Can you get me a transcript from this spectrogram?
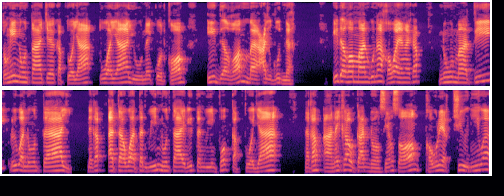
ตรงนี้นูนตายเจอกับตัวยะ ตัวยะอยู่ในกฎของอิดรอมมาอัลกุนนะอิดรอมมาอัลกุนนะเขาว่ายังไงครับ นูนมาตีหรือว่านูนตายนะครับอัตวาตันวีนนูนตายหรือตันวีนพบกับตัวยะ นะครับ อ่านให้เข้ากันหน่วงเสียงสองเขาเรียกชื่อนี้ว่า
